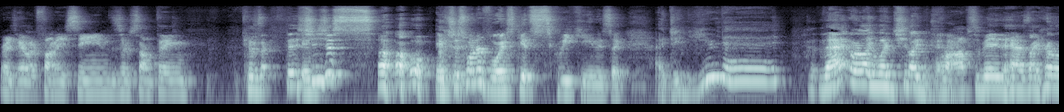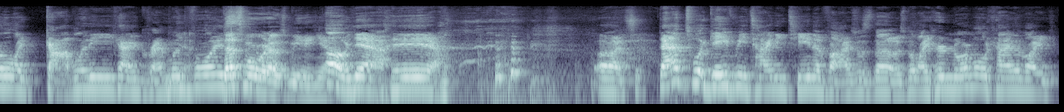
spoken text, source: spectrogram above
Rae Taylor funny scenes or something. Because she's just so It's just when her voice gets squeaky and it's like, I didn't hear that. that, or like when she like Yeah. drops a bit, it has like her little like goblin-y kind of gremlin Yeah. voice. That's more what I was meaning. Yeah. Oh yeah, yeah, yeah. yeah. oh, that's what gave me Tiny Tina vibes was those, but like her normal kind of like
